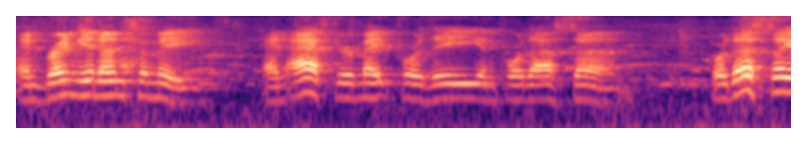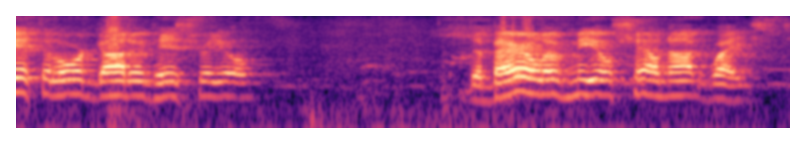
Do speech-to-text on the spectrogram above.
and bring it unto me, and after make for thee and for thy son. For thus saith the Lord God of Israel, the barrel of meal shall not waste,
